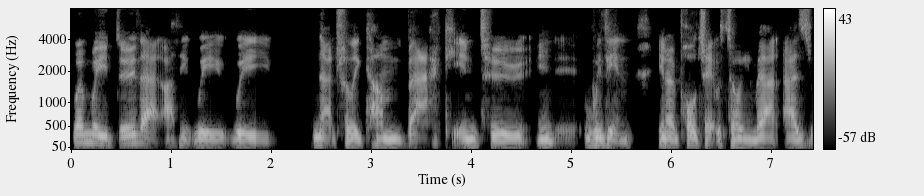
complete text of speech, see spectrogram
when we do that i think we we naturally come back into in, within. You know paul Chek was talking about as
